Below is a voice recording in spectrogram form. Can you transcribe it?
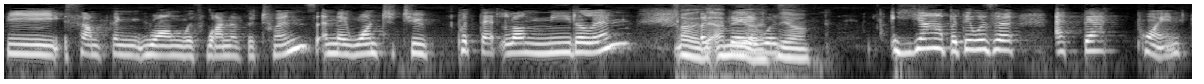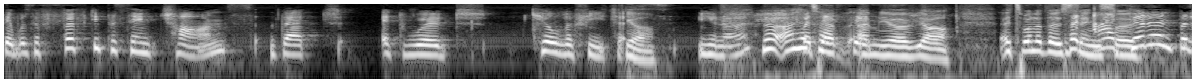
be something wrong with one of the twins and they wanted to put that long needle in. Oh, the But there amnio, was- yeah. Yeah, but there was a at that point there was a fifty percent chance that it would kill the fetus. Yeah. You know? No, I had But to have said- amnio, yeah. It's one of those but things. I so didn't. But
